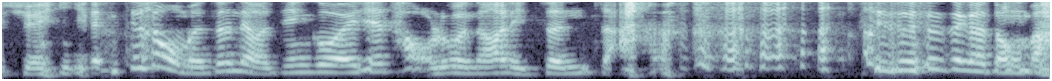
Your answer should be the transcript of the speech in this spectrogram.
宣言，就是我们真的有经过一些讨论，然后你挣扎。其实是这个东方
